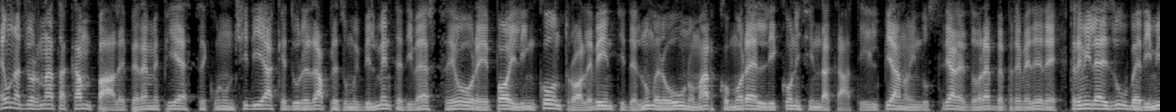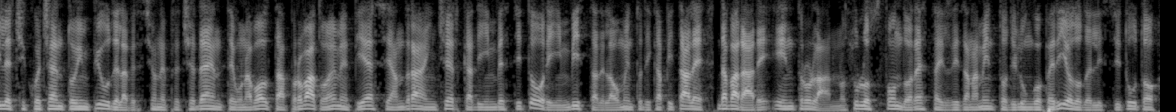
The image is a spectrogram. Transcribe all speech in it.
È una giornata campale per MPS con un CDA che durerà presumibilmente diverse ore e poi l'incontro alle 20 del numero 1 Marco Morelli con i sindacati. Il piano industriale dovrebbe prevedere 3.000 esuberi, 1.500 in più della versione precedente. Una volta approvato MPS andrà in cerca di investitori in vista dell'aumento di capitale da varare entro l'anno. Sullo sfondo resta il risanamento di lungo periodo dell'istituto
